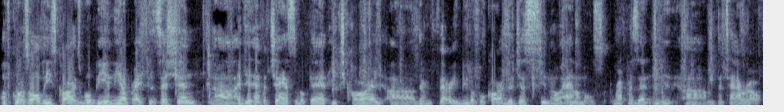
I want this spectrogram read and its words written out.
of course, all these cards will be in the upright position. Uh, I did have a chance to look at each card. Uh, they're very beautiful cards. They're just, you know, animals representing the, um, the tarot.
